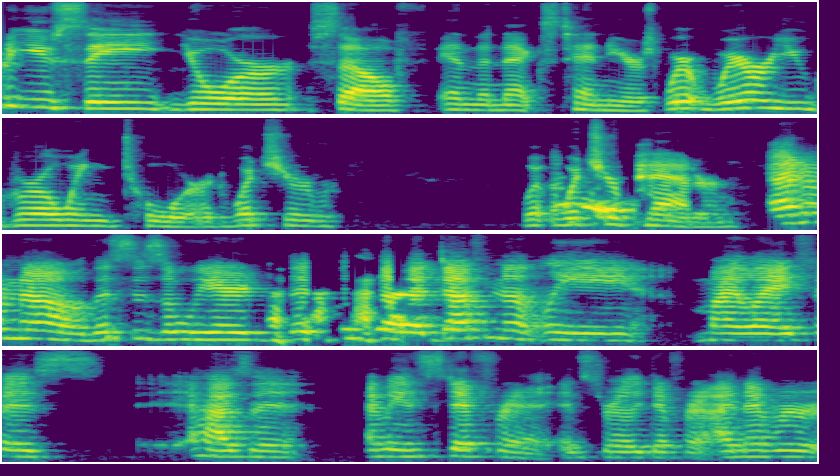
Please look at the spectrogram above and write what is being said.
do you see yourself in the next 10 years? Where where are you growing toward? What's your what, what's your pattern? I don't know. This is a weird. This is a, definitely my life is hasn't. I mean, it's different. It's really different. I never.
